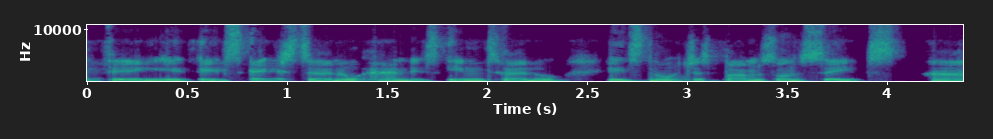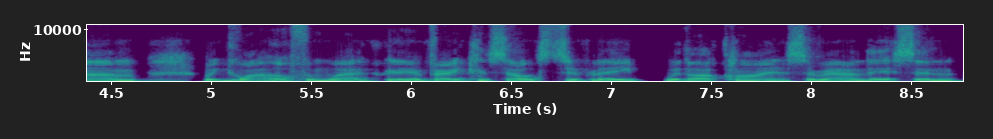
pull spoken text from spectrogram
two-way thing. It, it's external and it's internal. It's not just bums on seats. Um, we quite often work you know, very consultatively with our clients around this and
